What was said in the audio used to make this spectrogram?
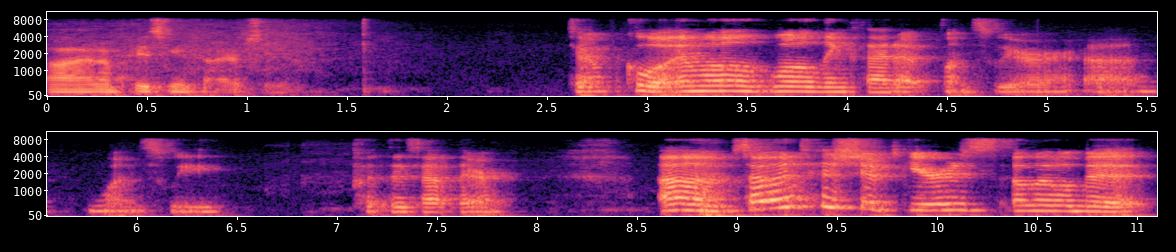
uh, and I'm pasting it into IRC. So cool, and we'll we'll link that up once we're uh, once we put this out there. Um, so I want to shift gears a little bit.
